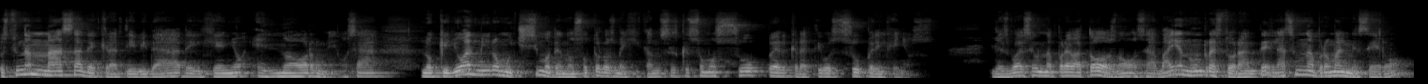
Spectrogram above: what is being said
Entonces, tiene una masa de creatividad, de ingenio enorme. O sea, lo que yo admiro muchísimo de nosotros los mexicanos es que somos súper creativos, súper ingeniosos. Les voy a hacer una prueba a todos, ¿no? O sea, vayan a un restaurante, le hacen una broma al mesero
